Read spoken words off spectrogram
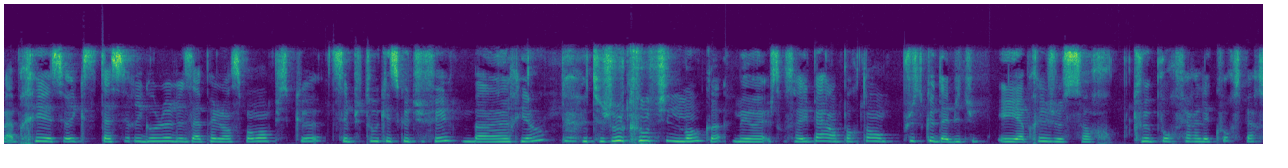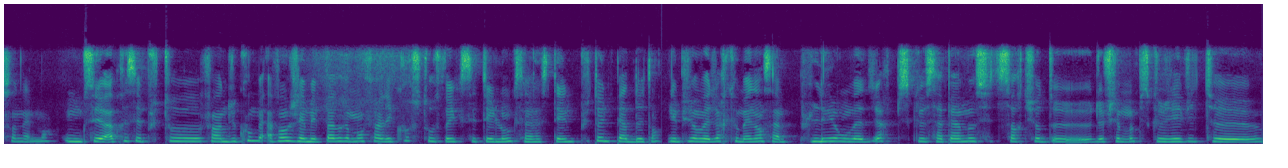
mais après, c'est vrai que c'est assez rigolo les appels en ce moment, puisque c'est plutôt qu'est-ce que tu fais? Bah rien, toujours le confinement quoi. Mais ouais, je trouve ça hyper important, plus que d'habitude. Et après, je sors que pour faire les courses personnellement. Donc c'est après c'est plutôt enfin du coup avant j'aimais pas vraiment faire les courses, je trouvais que c'était long, que ça c'était plutôt une perte de temps. Et puis on va dire que maintenant ça me plaît, on va dire puisque ça permet aussi de sortir de, de chez moi puisque j'évite euh,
